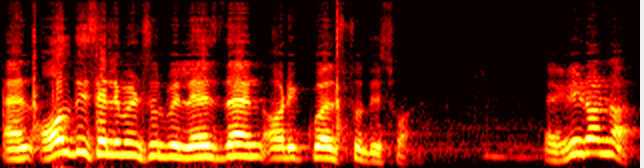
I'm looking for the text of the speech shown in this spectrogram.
and all these elements will be less than or equals to this one. Agreed or not?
